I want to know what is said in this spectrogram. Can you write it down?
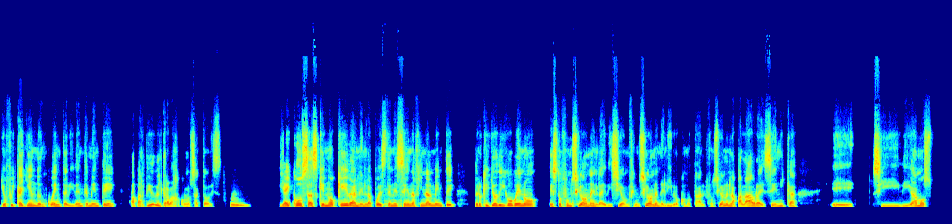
yo fui cayendo en cuenta, evidentemente, a partir del trabajo con los actores. Mm. Y hay cosas que no quedan en la puesta en escena finalmente, pero que yo digo, bueno, esto funciona en la edición, funciona en el libro como tal, funciona en la palabra escénica. Eh, si, digamos,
